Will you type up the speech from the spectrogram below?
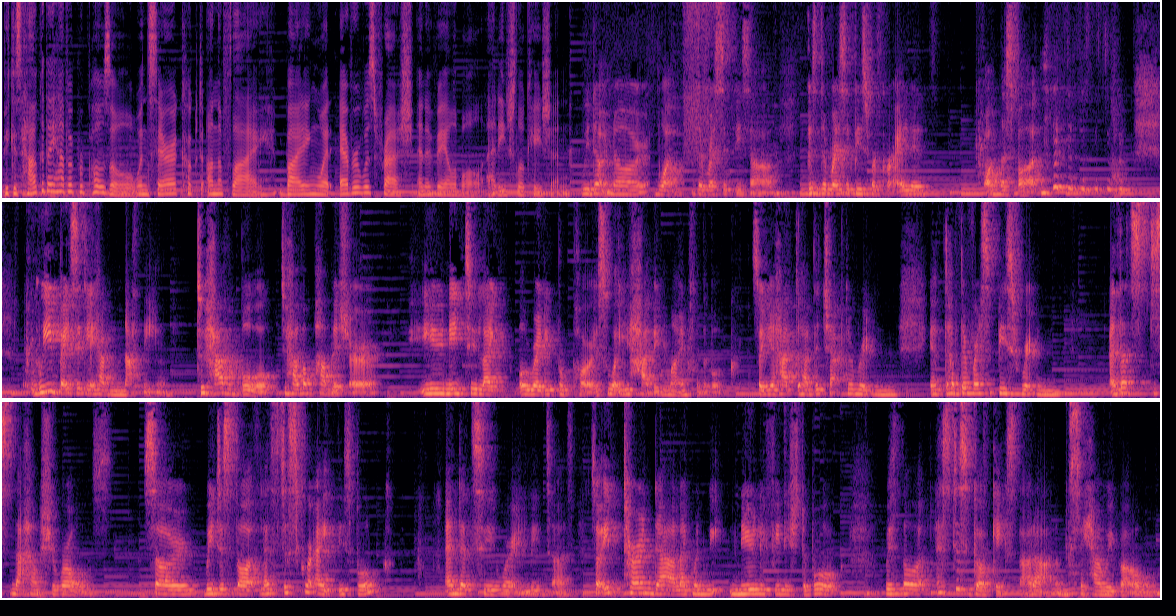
because how could they have a proposal when Sarah cooked on the fly, buying whatever was fresh and available at each location? We don't know what the recipes are because the recipes were created on the spot. we basically have nothing. To have a book, to have a publisher, you need to like already propose what you have in mind for the book. So you have to have the chapter written, you have to have the recipes written, and that's just not how she rolls. So we just thought, let's just create this book and let's see where it leads us. So it turned out like when we nearly finished the book, we thought, let's just go Kickstarter and see how we go.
